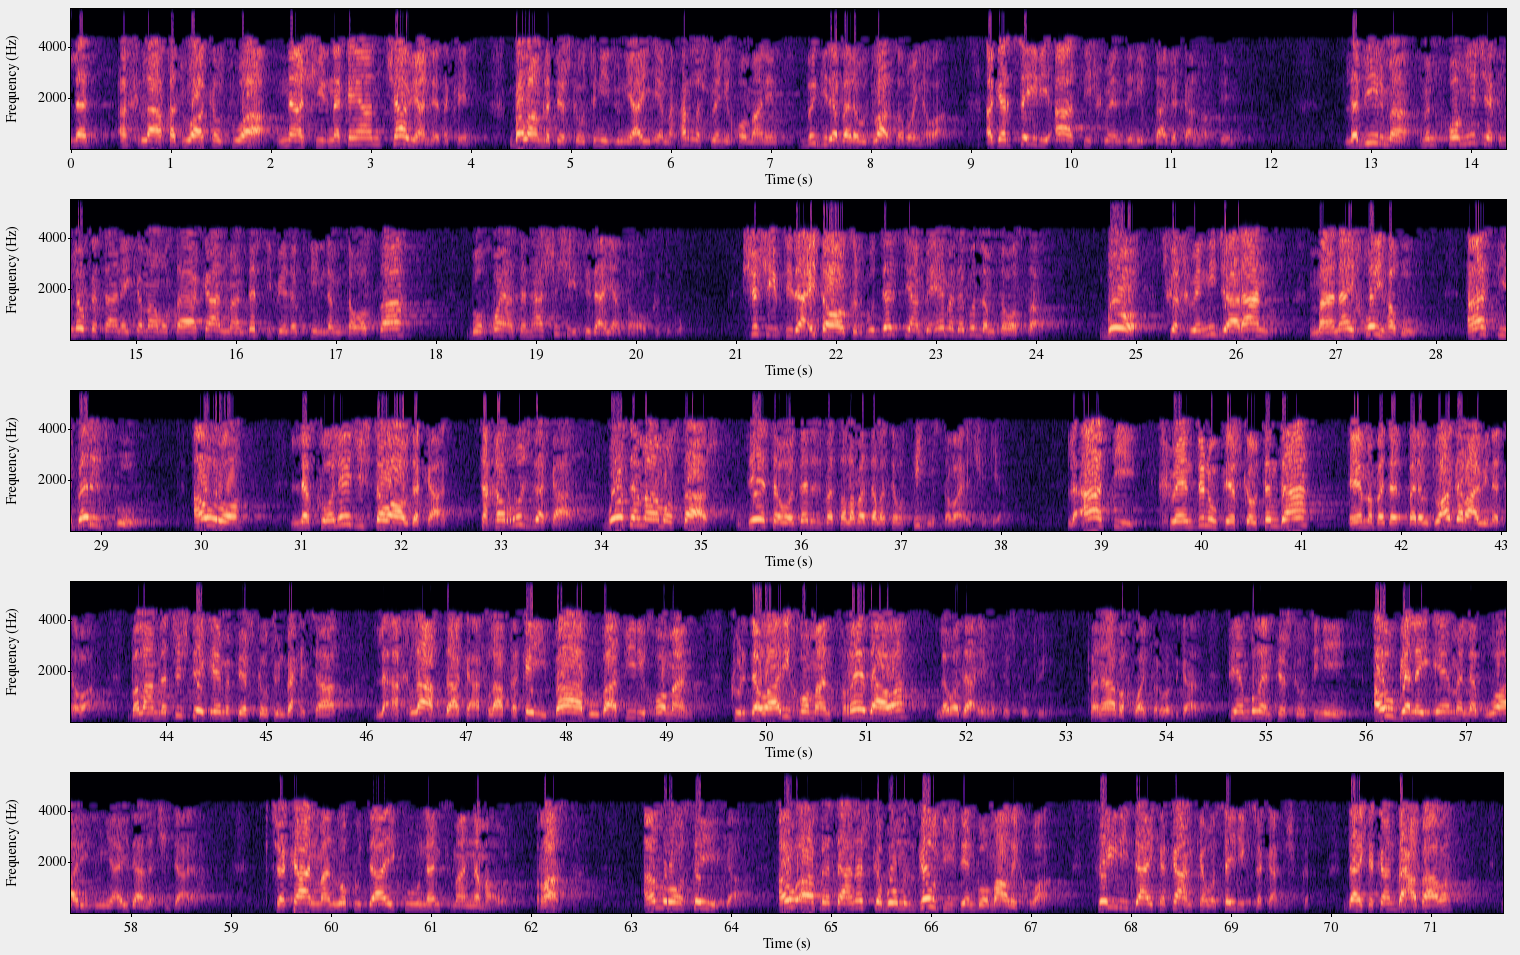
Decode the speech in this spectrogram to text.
لە ئەخلاقە دواکەوتووە ناشیرنەکەیان چاویان لێ دەکەین، بەڵام لە پێشکەوتنی دونیایی ئێمە هەر لە شوێنی خۆمانین، بگرە بەرەو دواش دەڕۆینەوە، ئەگەر سەیری ئاستی خوێندنی قوتابیەکانمان بکەین، لە بیرمە من خۆم یەکێکم لەو کەسانەی کە مامۆستایاکانمان دەرسی پێ دەگوتین لە متەوەستا بۆ خۆیان تەنها شەشی ئیبتیدائیان تەواو کردبوو شەشی ئیبتیدائی تەواو کردبوو دەرسیان بە ئێمە دەگوت لە متەوەستا بۆ چکە خوێنی جاران مانای خۆی هەبوو ئاستی بەرز بوو ئەوڕۆ لە کۆلێجیش تەواو دەکات تەخەڕوج دەکات بۆتە مامۆستاش دێتەوە دەرس بە تەڵەبە دەڵێتەوە هیچ مستەوایەکی نییە لە ئاستی خوێندن و پێشکەوتندا ئێمە بەرەو دوا گەڕاوینەتەوە، بەڵام لە چ شتێک ئێمە پێشکەوتووین بە حیساب؟ لە ئەخلاقدا کە ئەخلاقەکەی باب و باپیری خۆمان، کوردەواری خۆمان فڕێ داوە، لەوەدا ئێمە پێشکەوتووین. پەنا بە خوای پەروەردگار، پێم بڵێن پێشکەوتنی ئەو گەلەی ئێمە لە بواری دونیاییدا لە چیدایە؟ کچەکانمان وەکو دایک و نەنکمان نەماون، ڕاستە. ئەمڕۆ سەیرکە ئەو ئافرەتانەش کە بۆ مزگەوتیش دێن بۆ ماڵی خوا سەیری دایکەکان کەوە سەیری کچەکانیش بکە دایکەکان بە عەباوە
